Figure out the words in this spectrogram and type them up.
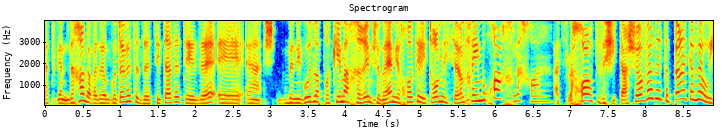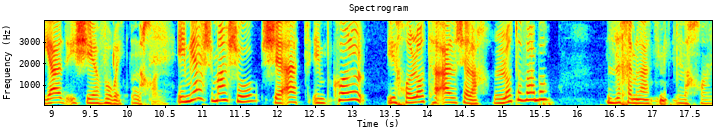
את גם, דרך אגב, את גם כותבת את זה, ציטטתי את זה, אה, אה, בניגוד לפרקים האחרים שבהם יכולתי לתרום ניסיון חיים מוכח, נכון. הצלחות ושיטה שעובדת, הפרק הזה הוא יעד אישי עבורי. נכון. אם יש משהו שאת עם כל יכולות העל שלך לא טובה בו, זה חמלה עצמית. נכון.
